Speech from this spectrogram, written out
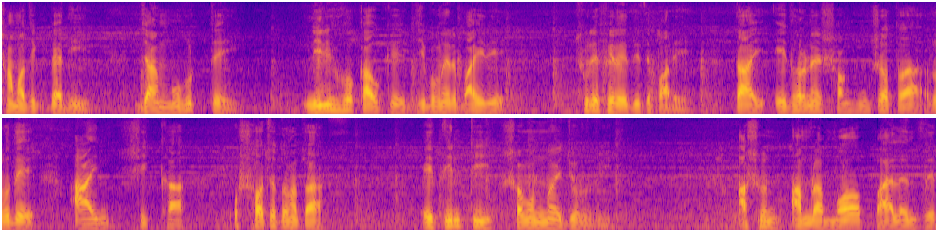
সামাজিক ব্যাধি, যা মুহূর্তেই নিরীহ কাউকে জীবনের বাইরে ছুঁড়ে ফেলে দিতে পারে। তাই এই ধরনের সহিংসতা রোধে আইন, শিক্ষা ও সচেতনতা এই তিনটি সমন্বয় জরুরি। আসুন আমরা মব ভায়োলেন্সের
